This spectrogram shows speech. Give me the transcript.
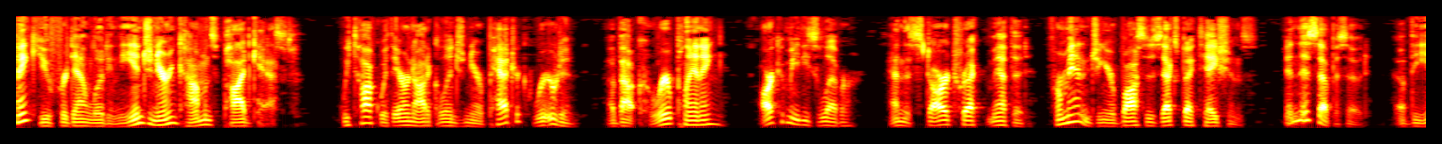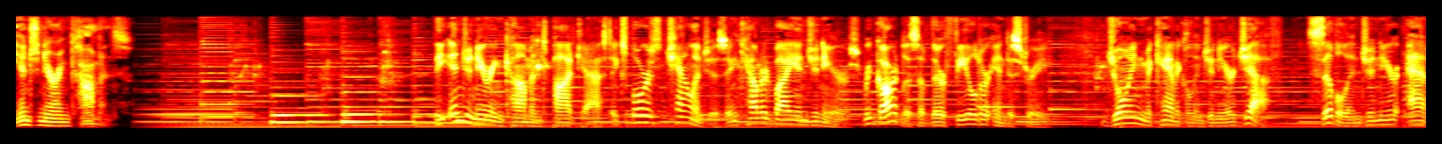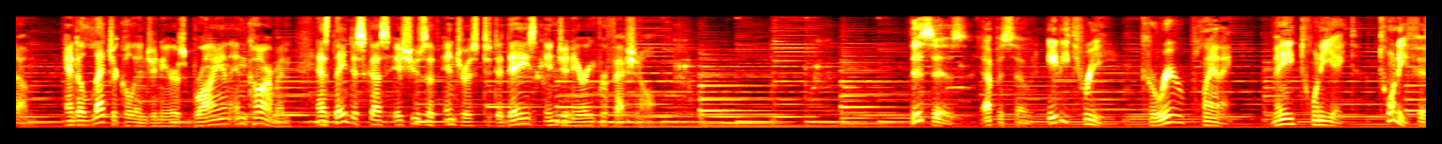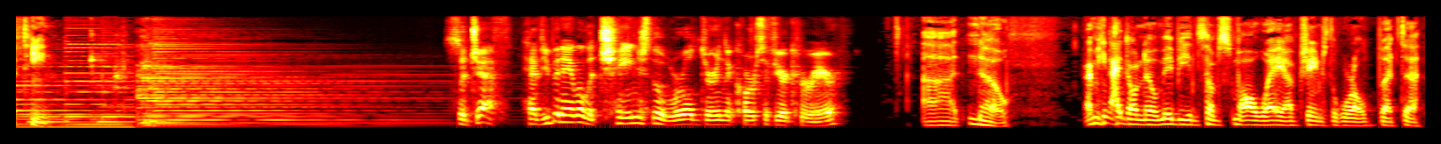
Thank you for downloading the Engineering Commons podcast. We talk with aeronautical engineer Patrick Riordan about career planning, Archimedes' lever, and the Star Trek method for managing your boss's expectations in this episode of the Engineering Commons. The Engineering Commons podcast explores challenges encountered by engineers, regardless of their field or industry. Join mechanical engineer Jeff, civil engineer Adam, and electrical engineers Brian and Carmen as they discuss issues of interest to today's engineering professional. This is episode 83 Career Planning, May 28, 2015. So, Jeff, have you been able to change the world during the course of your career? Uh, no. I mean, I don't know. Maybe in some small way I've changed the world, but uh,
